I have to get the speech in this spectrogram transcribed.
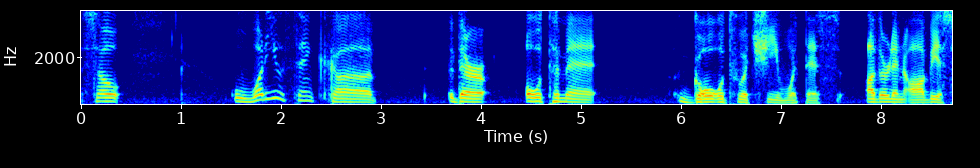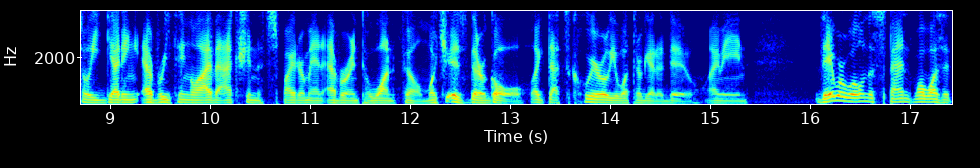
So, what do you think uh, their ultimate goal to achieve with this, other than obviously getting everything live action Spider Man ever into one film, which is their goal? Like, that's clearly what they're going to do. I mean, they were willing to spend, what was it,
